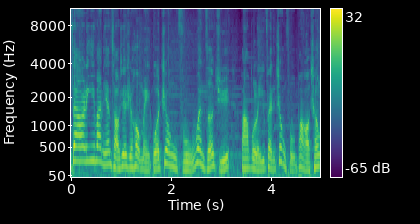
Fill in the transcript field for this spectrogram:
在二零一八年早些时候，美国政府问责局发布了一份政府报告，称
